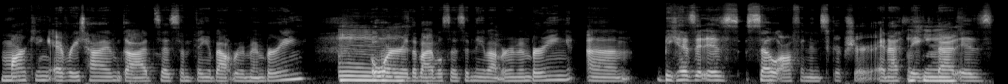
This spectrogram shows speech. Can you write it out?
marking every time God says something about remembering, Mm, or the Bible says something about remembering, um, because it is so often in scripture. And I think Mhm. that is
